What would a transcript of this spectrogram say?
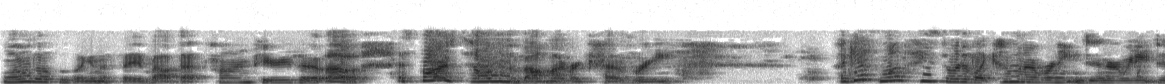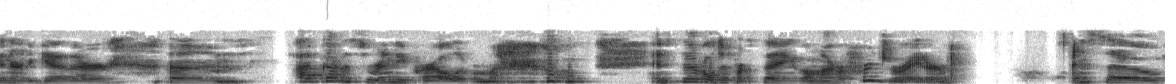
what else was I going to say about that time period, though? Oh, as far as telling him about my recovery, I guess once he started like coming over and eating dinner, we'd eat dinner together. Um, I've got the Serenity Prayer all over my house and several different things on my refrigerator. And so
